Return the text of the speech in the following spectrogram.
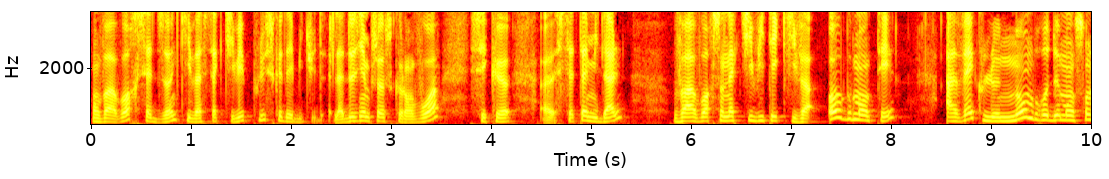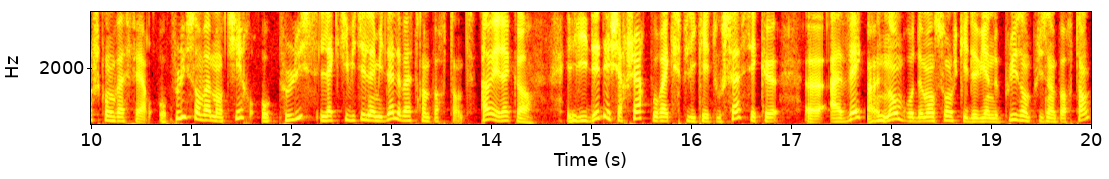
on va avoir cette zone qui va s'activer plus que d'habitude. La deuxième chose que l'on voit, c'est que euh, cette amygdale va avoir son activité qui va augmenter avec le nombre de mensonges qu'on va faire. Au plus on va mentir, au plus l'activité de l'amygdale va être importante. Ah oui, d'accord. L'idée des chercheurs pour expliquer tout ça, c'est que euh, avec un nombre de mensonges qui devient de plus en plus important,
